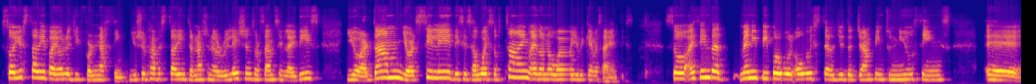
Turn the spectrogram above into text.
so you study biology for nothing. You should have studied international relations or something like this. You are dumb, you are silly, this is a waste of time. I don't know why you became a scientist. So I think that many people will always tell you that jumping to new things uh,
